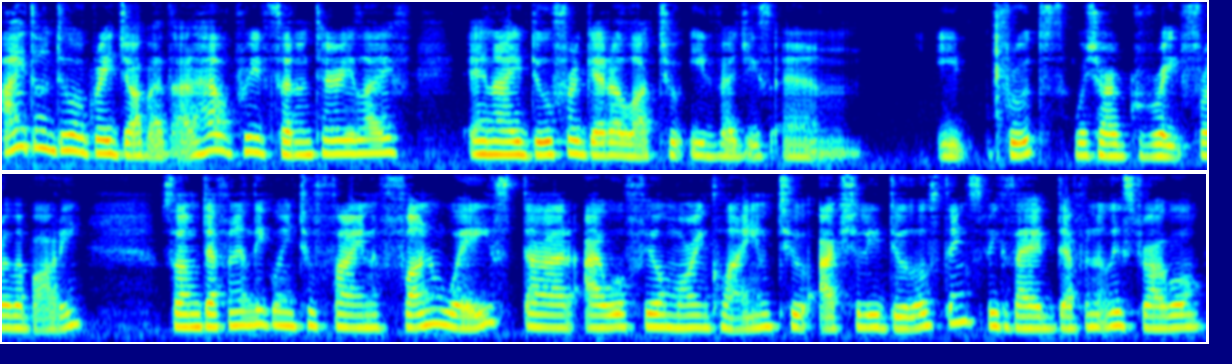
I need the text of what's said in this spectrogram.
I don't do a great job at that. I have a pretty sedentary life and I do forget a lot to eat veggies and eat fruits, which are great for the body. So I'm definitely going to find fun ways that I will feel more inclined to actually do those things because I definitely struggle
